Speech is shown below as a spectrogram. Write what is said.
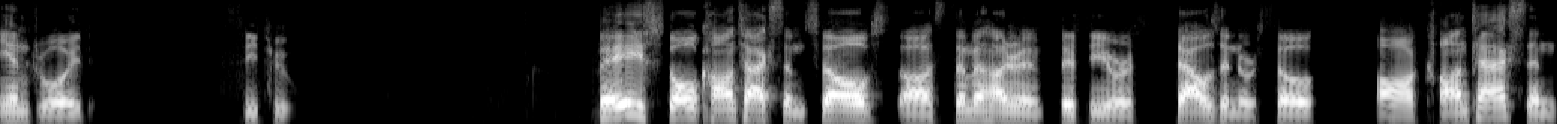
Android C2. They stole contacts themselves, uh, 750 or 1,000 or so uh, contacts, and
